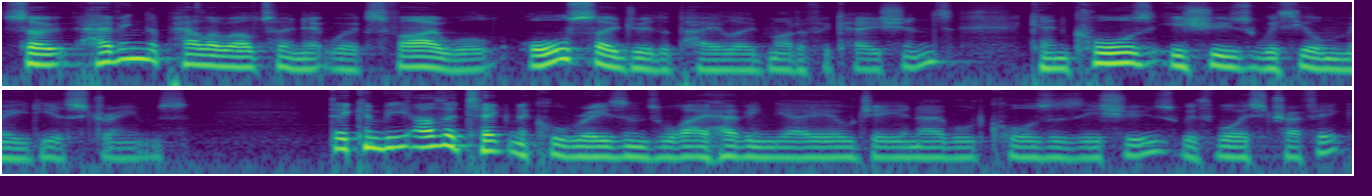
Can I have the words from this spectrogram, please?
So, having the Palo Alto Networks firewall also do the payload modifications can cause issues with your media streams. There can be other technical reasons why having the ALG enabled causes issues with voice traffic,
